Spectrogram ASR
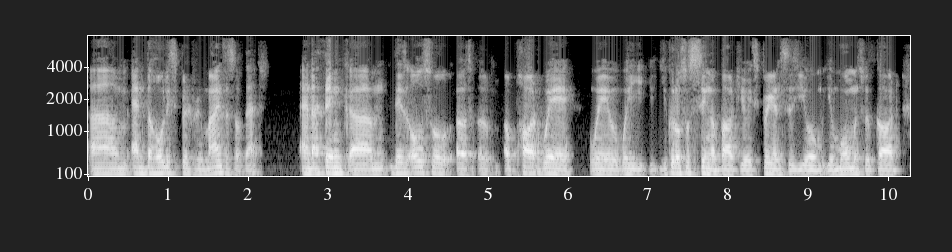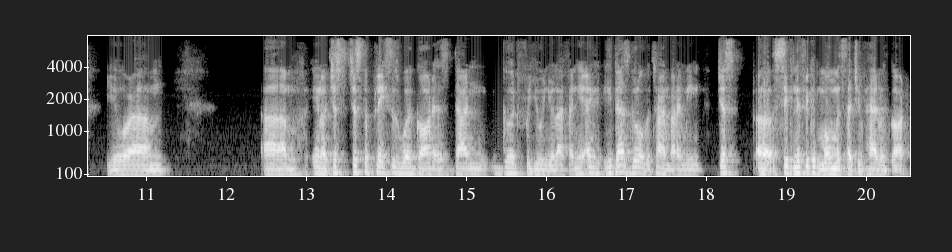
um, and the Holy Spirit reminds us of that. And I think um, there's also a, a, a, part where where where you, could also sing about your experiences, your your moments with God, your um, um, you know, just just the places where God has done good for you in your life, and He, and he does good all the time. But I mean, just uh, significant moments that you've had with God.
